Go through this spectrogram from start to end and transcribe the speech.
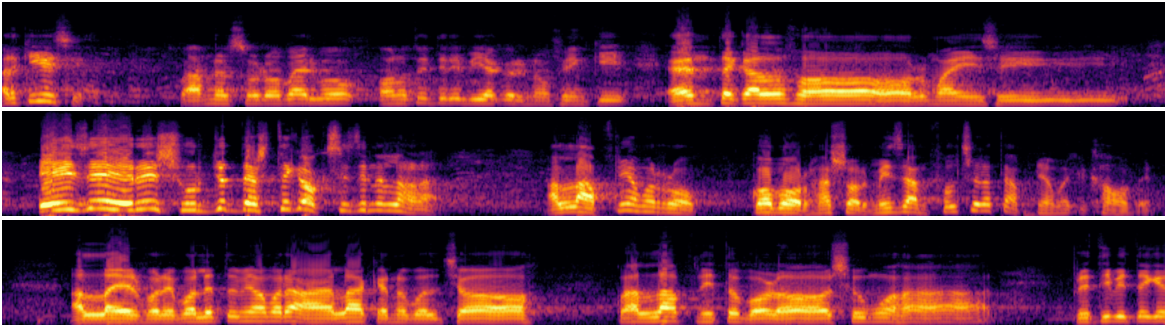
আরে কি হয়েছে? আপনার ছোট ভাইয়ের বউ অনতিরে বিয়া করি নো ফিঙ্কি এন্তেকাল ফরমাইছি। এই যে হেরে সূর্যের দেশ থেকে অক্সিজেনের লাড়া। আল্লাহ, আপনি আমার রব, কবর, হাসর, মিজান ফুলসিরাতে আপনি আমাকে খাওয়াবেন। আল্লাহ এরপরে বলে, তুমি আমার আলা কেন বলছ? আল্লাহ, আপনি তো বড় সুমহান। পৃথিবী থেকে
